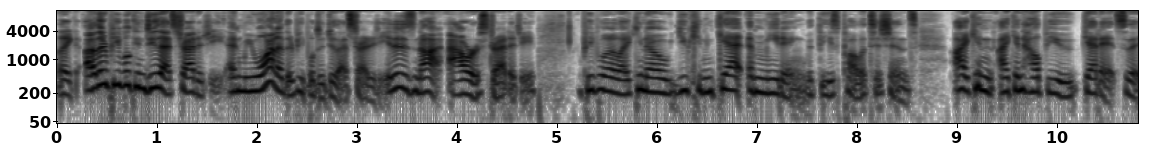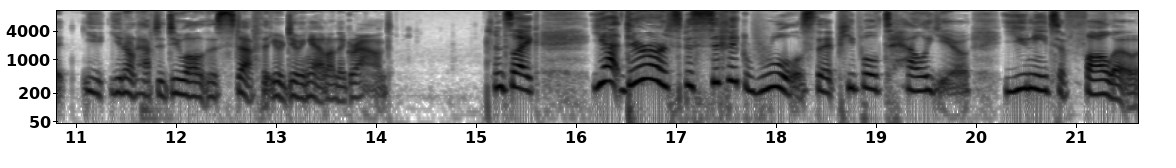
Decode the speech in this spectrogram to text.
Like other people can do that strategy, and we want other people to do that strategy. It is not our strategy. People are like, you know, you can get a meeting with these politicians. I can I can help you get it so that you, you don't have to do all this stuff that you're doing out on the ground. It's like, yeah, there are specific rules that people tell you you need to follow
